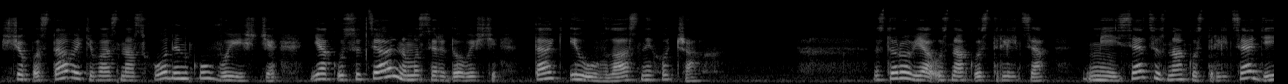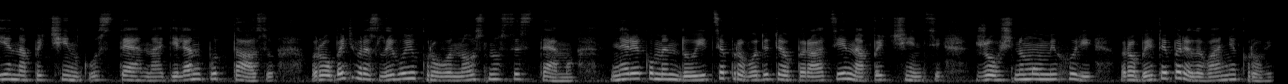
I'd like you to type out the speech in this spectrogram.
що поставить вас на сходинку вище, як у соціальному середовищі, так і у власних очах. Здоров'я у знаку стрільця. Місяць у знаку стрільця діє на печінку, стегна, ділянку тазу, робить вразливою кровоносну систему. Не рекомендується проводити операції на печінці, жовчному міхурі, робити переливання крові.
